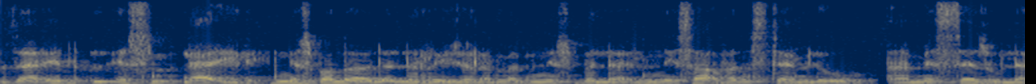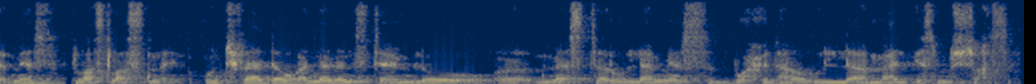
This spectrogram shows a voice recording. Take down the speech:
زائد الاسم العائلي. بالنسبة للرجال أما بالنسبة للنساء فنستعملوا misses ولا miss plus last name ونتفاداو أننا نستعملوا ماستر ولا miss بوحدها ولا مع الاسم الشخصي.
